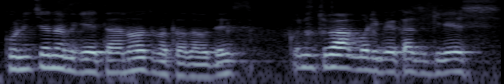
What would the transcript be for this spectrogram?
こんにちは、ナビゲーターの東忠夫です。こんにちは、森部和樹です。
